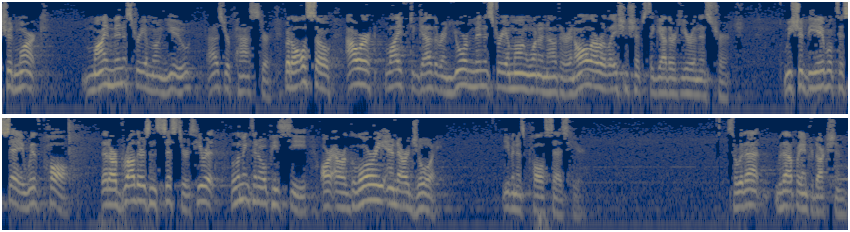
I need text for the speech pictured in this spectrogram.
should mark my ministry among you as your pastor, but also our life together and your ministry among one another and all our relationships together here in this church. We should be able to say with Paul, that our brothers and sisters here at Lymington OPC are our glory and our joy, even as Paul says here. So with that, without my introduction,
